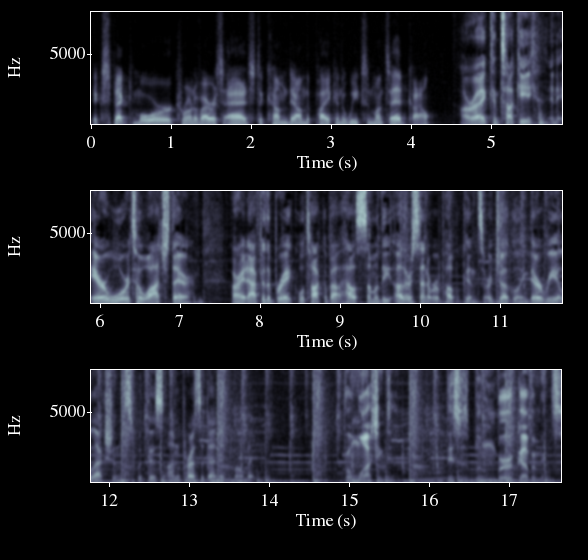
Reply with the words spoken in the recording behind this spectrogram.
expect more coronavirus ads to come down the pike in the weeks and months ahead, Kyle. All right, Kentucky, an air war to watch there. All right, after the break, we'll talk about how some of the other Senate Republicans are juggling their re-elections with this unprecedented moment. From Washington, this is Bloomberg Government's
